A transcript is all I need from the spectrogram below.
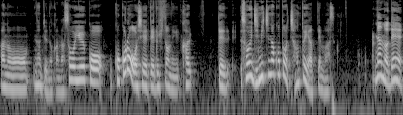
あの、なんていうのかな、そういうこう、心を教えてる人にかそういう地道なことをちゃんとやってます。なので、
